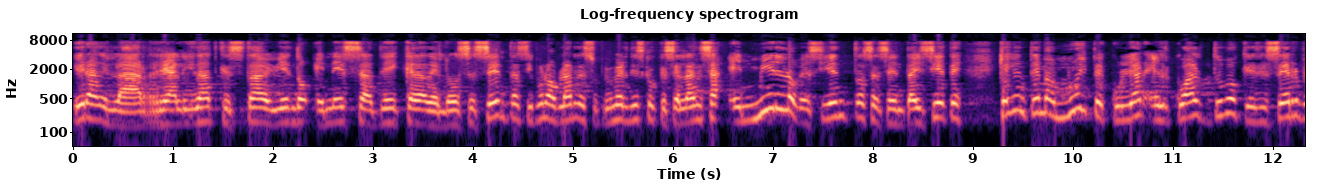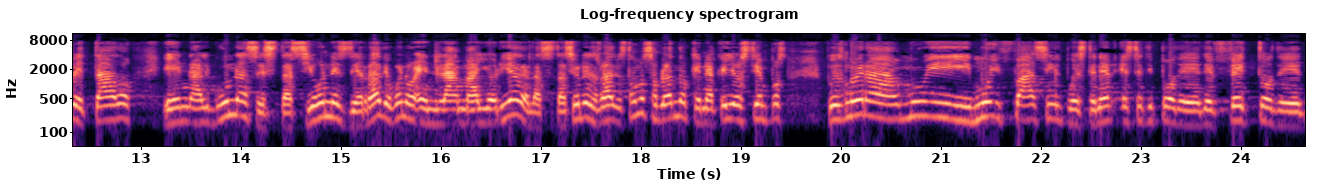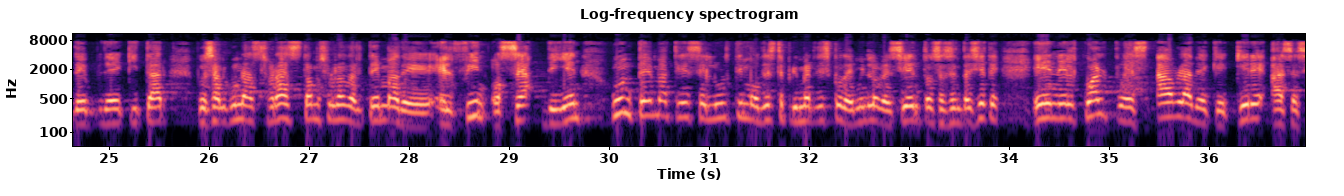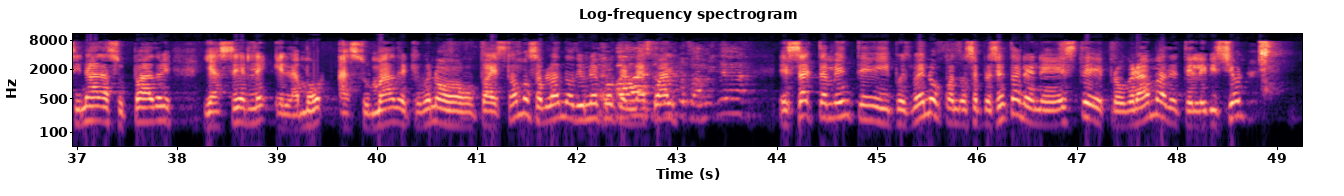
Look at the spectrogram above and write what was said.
era de la realidad que se estaba viviendo en esa década de los 60 y bueno, hablar de su primer disco que se lanza en 1967, que hay un tema muy peculiar, el cual tuvo que ser vetado en algunas estaciones de radio, bueno, en la mayoría de las estaciones de radio. Estamos hablando que en aquellos tiempos, pues no era muy, muy fácil, pues tener este tipo de defecto de, de, de quitar, pues algunas frases. Estamos hablando del tema de el fin, o sea, un tema que es el último de este primer disco de 1967, en el cual pues habla de que quiere asesinar a su padre y hacerle el amor a su madre, que bueno, estamos hablando de una época en la cual... Exactamente, y pues bueno, cuando se presentan en este programa de televisión,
